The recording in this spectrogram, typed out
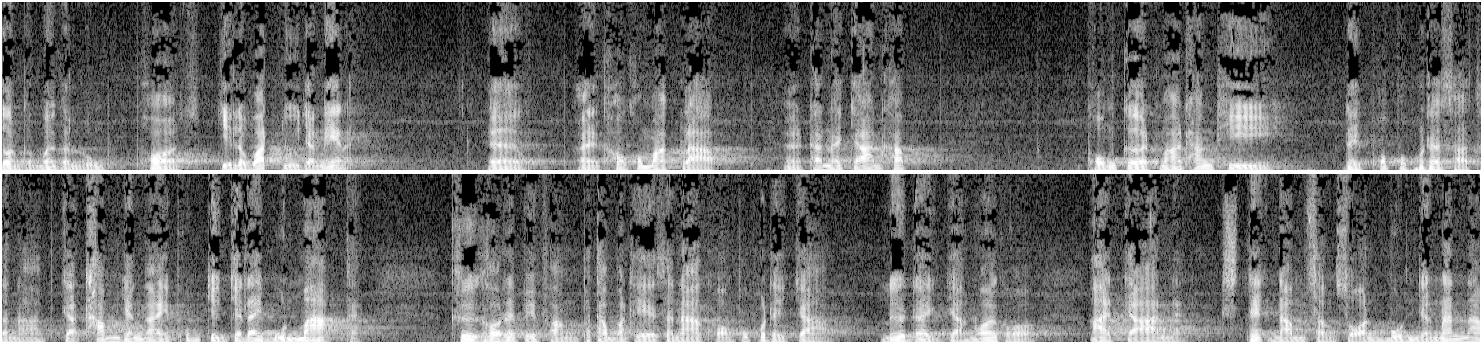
ต้นก็เหมือนกับหลวง พ่อจิรวัตรอยู่อย่างนี้นะเเขาก็มากราบท่านอาจารย์ครับ ผมเกิดมาทั้งที ได้พบพระพุทธศาสนาจะทำยังไง ผมจึงจะได้บุญมากแต่คือเขาได้ไปฟังพระธรรมเทศนาของพระพุทธเจ้า หรือได้อย่างน้อยก็อาจารย์แนะนำสั่งสอนบุญอย่างนั้นนะ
